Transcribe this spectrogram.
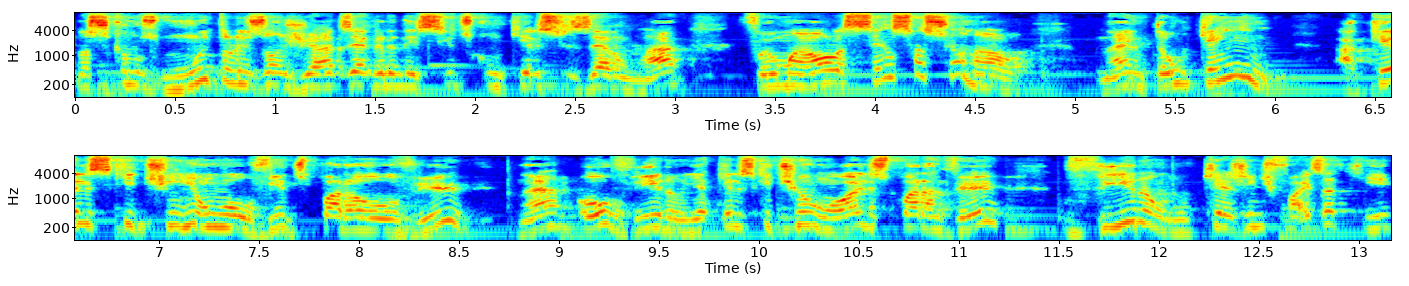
nós ficamos muito lisonjeados e agradecidos com o que eles fizeram lá. Foi uma aula sensacional. Né? Então, quem aqueles que tinham ouvidos para ouvir, né, ouviram, e aqueles que tinham olhos para ver, viram o que a gente faz aqui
